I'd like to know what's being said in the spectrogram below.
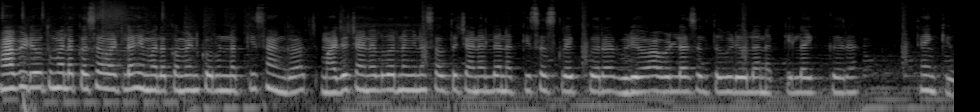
हा व्हिडिओ तुम्हाला कसा वाटला हे मला कमेंट करून नक्की सांगा. माझ्या चॅनलवर नवीन असाल तर चॅनलला नक्की सबस्क्राईब करा. व्हिडिओ आवडला असेल तर व्हिडिओला नक्की लाईक करा. थँक्यू.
